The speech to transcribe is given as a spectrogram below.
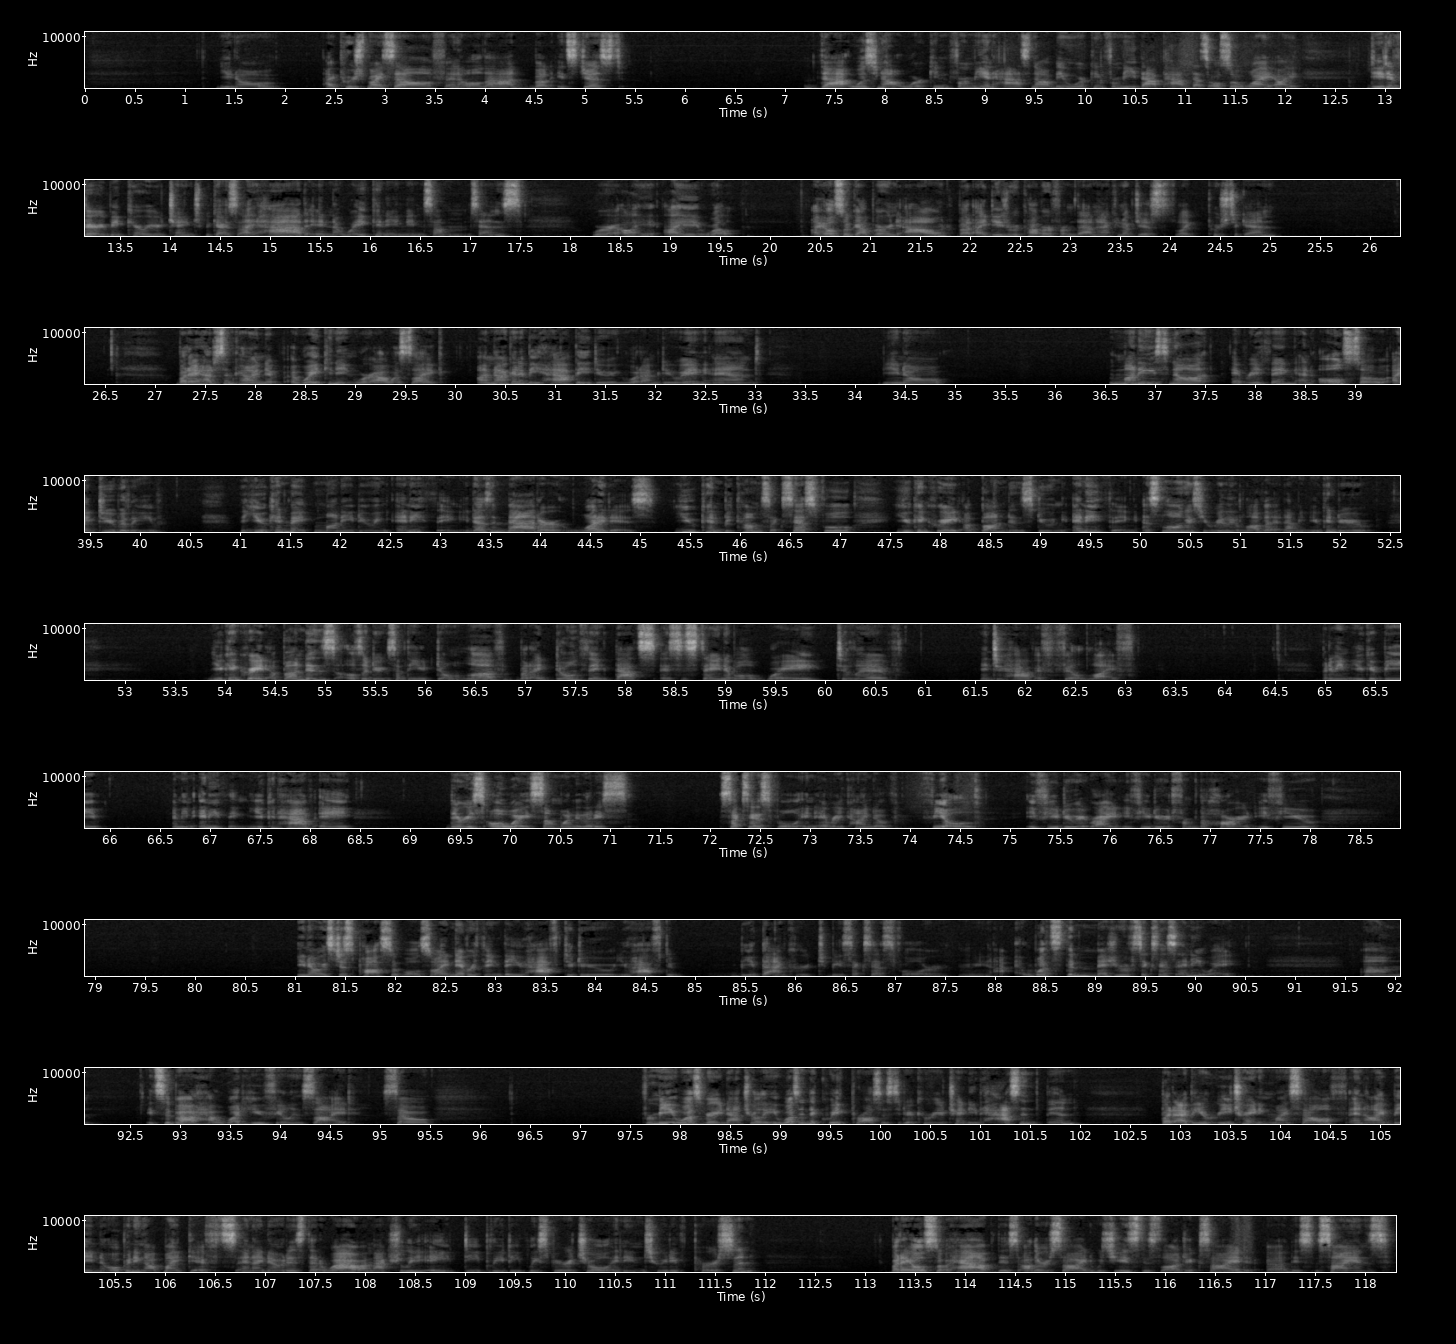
you know, I pushed myself and all that. But it's just, that was not working for me and has not been working for me that path that's also why i did a very big career change because i had an awakening in some sense where i i well i also got burned out but i did recover from that and i kind of just like pushed again but i had some kind of awakening where i was like i'm not going to be happy doing what i'm doing and you know money's not everything. And also, I do believe that you can make money doing anything. It doesn't matter what it is. You can become successful. You can create abundance doing anything as long as you really love it. I mean, you can do you can create abundance also doing something you don't love, but I don't think that's a sustainable way to live and to have a fulfilled life. But I mean, you could be I mean, anything. You can have a, there is always someone that is successful in every kind of field. If you do it right, if you do it from the heart, if you, you know, it's just possible. So I never think that you have to do, you have to be a banker to be successful or I mean, what's the measure of success anyway? Um, it's about how what you feel inside. So for me, it was very natural. It wasn't a quick process to do a career change. It hasn't been. But I've been retraining myself and I've been opening up my gifts. And I noticed that, wow, I'm actually a deeply, deeply spiritual and intuitive person. But I also have this other side, which is this logic side, uh, this science,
